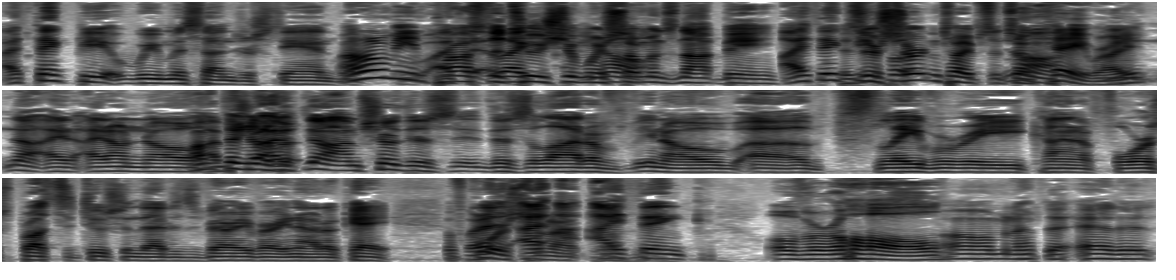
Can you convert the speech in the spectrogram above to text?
I think we misunderstand. I don't mean I thi- like, prostitution where no. someone's not being. I think is there certain types it's no, okay, right? No, I, I don't know. I'm I'm, sure, no, I'm sure there's there's a lot of you know uh, slavery kind of forced prostitution that is very very not okay. Of But course, I, we're not- I, I think overall. Oh, I'm gonna have to edit.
